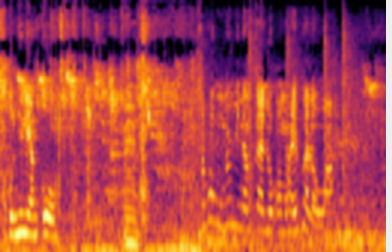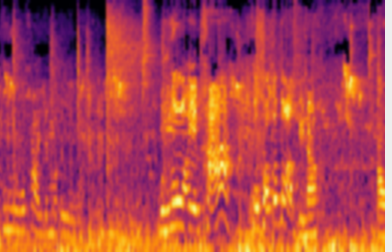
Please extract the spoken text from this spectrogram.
ขอบคุณที่เลี้ยงกู อืมถ้าพวกมึงไม่มีน้ำใจลงเอามาให้เพื่อนเหรอวะมึงรู้ค่ะอย่ามาเออมึงโง่เองค่ะครูเขาก็บอกอยู่เนาะ เอา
